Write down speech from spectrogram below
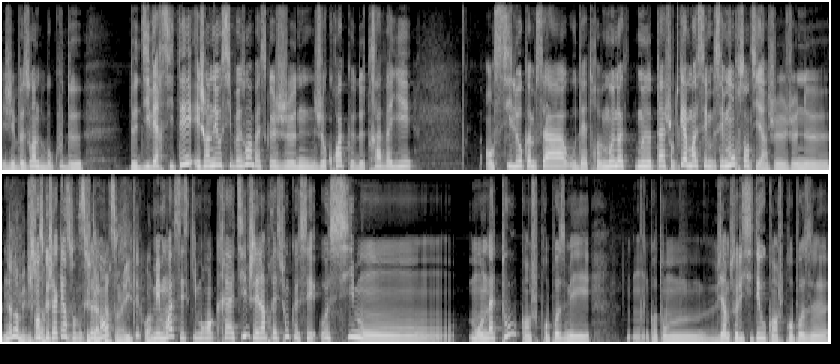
j'ai besoin de beaucoup de, de diversité et j'en ai aussi besoin parce que je, je crois que de travailler en silo comme ça ou d'être mono, monotache. En tout cas, moi, c'est mon ressenti. hein. Je, je ne. Non, non, mais je pense sûr. que chacun a son C'est ta fonctionnement. personnalité, quoi. Mais moi, c'est ce qui me rend créative. J'ai l'impression que c'est aussi mon, mon atout quand je propose mes. Quand on vient me solliciter ou quand je propose euh,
